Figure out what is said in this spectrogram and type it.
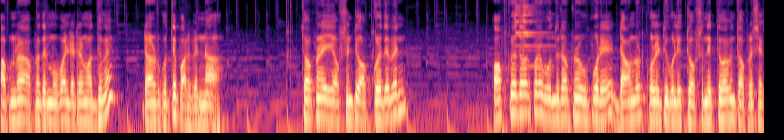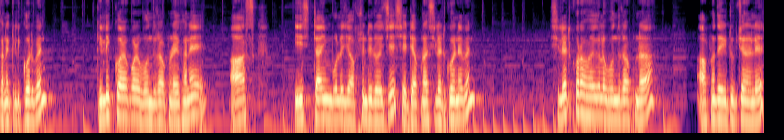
আপনারা আপনাদের মোবাইল ডেটার মাধ্যমে ডাউনলোড করতে পারবেন না। তো আপনারা এই অপশানটি অফ করে দেবেন। অফ করে দেওয়ার পরে বন্ধুরা, আপনার উপরে ডাউনলোড কোয়ালিটি বলে একটি অপশান দেখতে পাবেন। তো আপনারা সেখানে ক্লিক করবেন। ক্লিক করার পরে বন্ধুরা, আপনারা এখানে আস্ক ইস টাইম বলে যে অপশানটি রয়েছে, সেটি আপনারা সিলেক্ট করে নেবেন। সিলেক্ট করা হয়ে গেলে বন্ধুরা, আপনারা আপনাদের ইউটিউব চ্যানেলের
